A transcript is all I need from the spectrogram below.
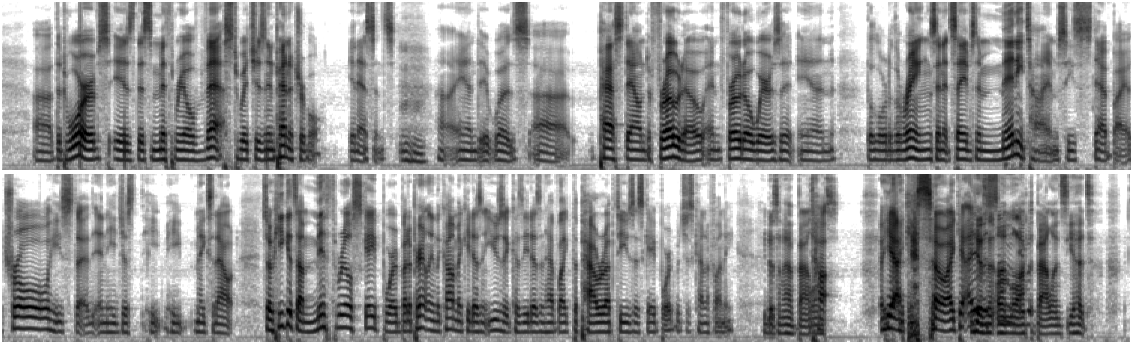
uh, the dwarves is this mithril vest, which is impenetrable in essence, Mm-hmm. uh, and it was uh, passed down to Frodo, and Frodo wears it in the Lord of the Rings, and it saves him many times. He's stabbed by a troll. He's st- and he just he he makes it out. So he gets a mithril skateboard, but apparently in the comic he doesn't use it because he doesn't have like the power up to use a skateboard, which is kind of funny. He doesn't have balance. Yeah, I guess so. I can. he was hasn't some, unlocked It, wa- balance yet.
